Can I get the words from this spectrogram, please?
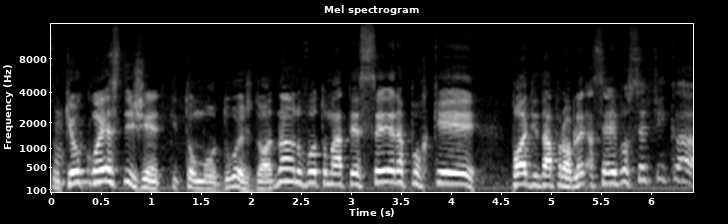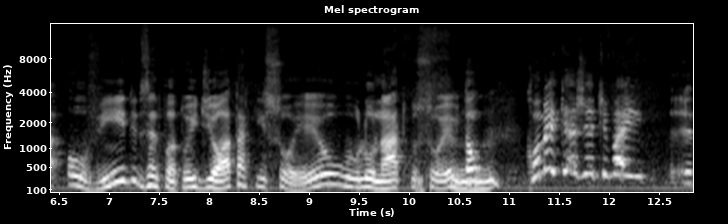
O que eu conheço de gente que tomou duas doses, não, não vou tomar a terceira porque pode dar problema. Assim, aí você fica ouvindo e dizendo, pronto, o idiota aqui sou eu, o lunático sou eu. Então, uhum. Como é que a gente vai eh,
